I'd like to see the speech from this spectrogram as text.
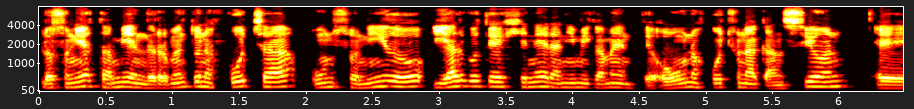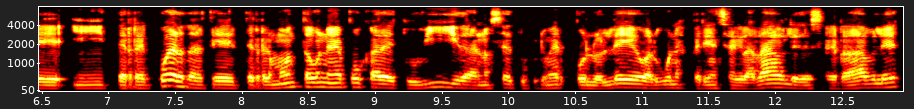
los sonidos también, de repente uno escucha un sonido y algo te genera anímicamente, o uno escucha una canción eh, y te recuerda, te, te, remonta a una época de tu vida, no sé, tu primer pololeo, alguna experiencia agradable, desagradable,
